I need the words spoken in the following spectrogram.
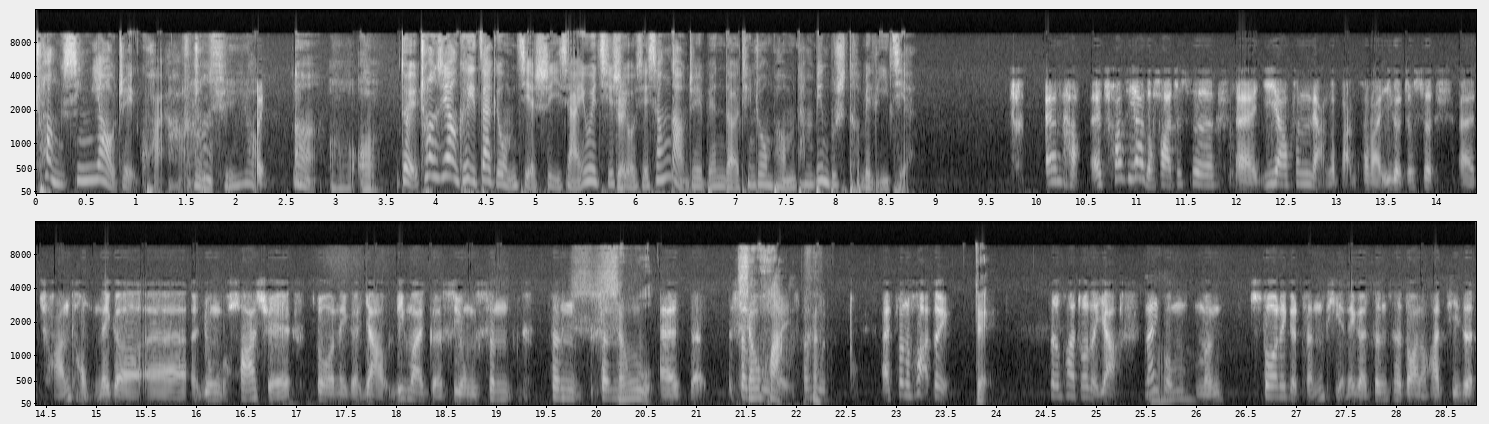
创新药这一块哈，创新药，嗯，哦哦，对，创新药可以再给我们解释一下，因为其实有些香港这边的听众朋友们，他们并不是特别理解。嗯，好，呃，创新药的话，就是呃，医药分两个板块吧，一个就是呃传统那个呃用化学做那个药，另外一个是用生生生生物。呃生化。生物。哎生化对对生化做的药。那我们我们说那个整体那个政策端的话，其实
